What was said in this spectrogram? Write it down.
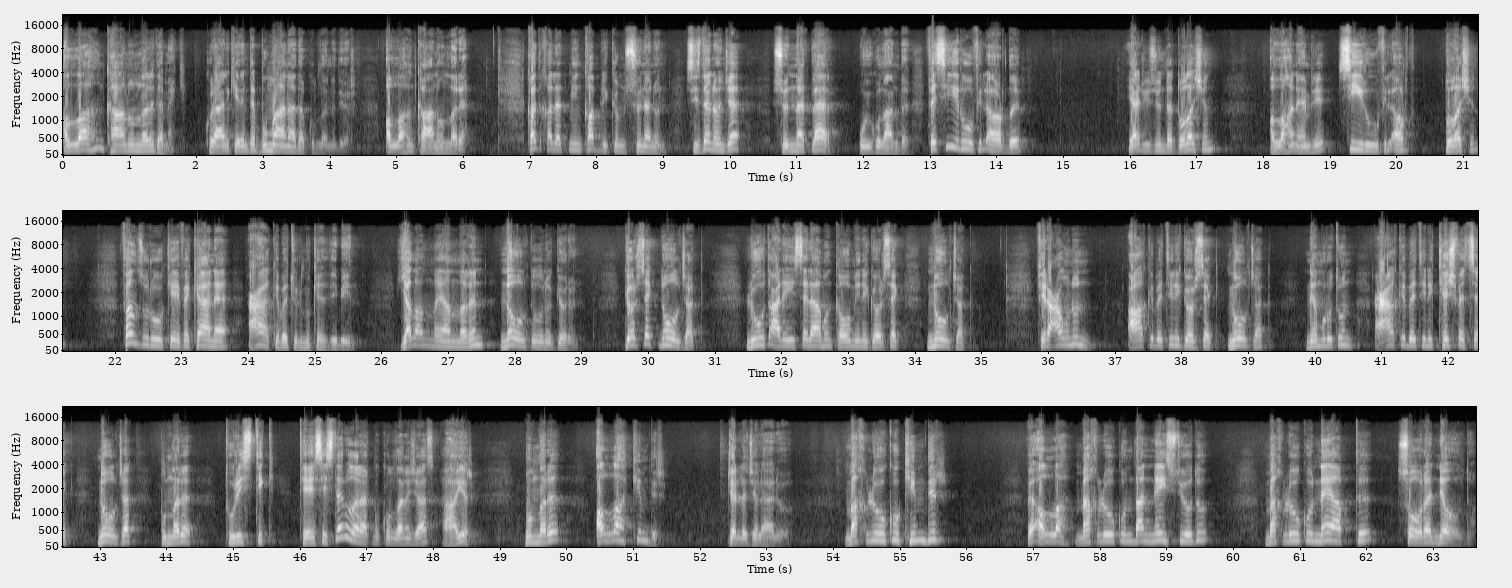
Allah'ın kanunları demek. Kur'an-ı Kerim'de bu manada kullanılıyor. Allah'ın kanunları. Kad halet min kablikum sünenun. Sizden önce sünnetler uygulandı. Fesiru fil ardı. Yeryüzünde dolaşın. Allah'ın emri. Siru fil ard. Dolaşın. Fanzuru keyfe kâne akibetül mükezzibin. Yalanlayanların ne olduğunu görün. Görsek ne olacak? Lut aleyhisselamın kavmini görsek ne olacak? Firavun'un akıbetini görsek ne olacak? Nemrut'un akıbetini keşfetsek ne olacak? Bunları turistik tesisler olarak mı kullanacağız? Hayır. Bunları Allah kimdir? Celle Celaluhu. Mahluku kimdir? Ve Allah mahlukundan ne istiyordu? Mahluku ne yaptı? Sonra ne oldu?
